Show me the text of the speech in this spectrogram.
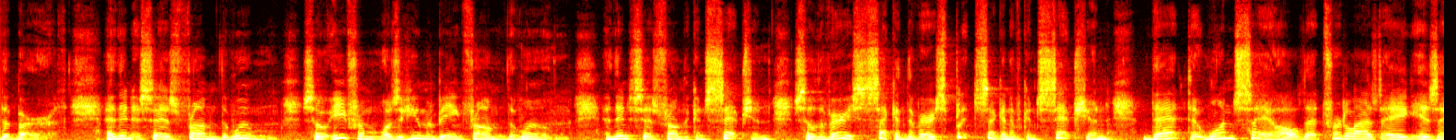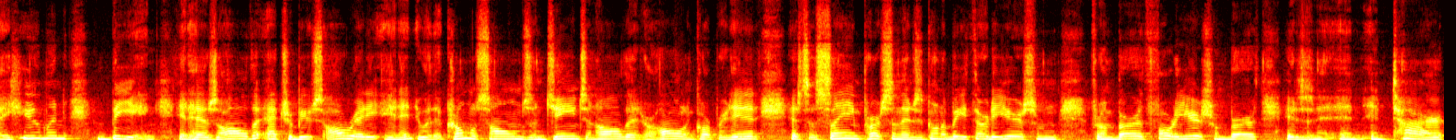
the birth. And then it says, From the womb. So Ephraim was a human being from the womb. And then it says, From the conception. So the very second, the very split second of conception, that one cell, that fertilized egg, is a human being. It has all the attributes already in it with the chromosomes and genes and all that are all incorporated in it. It's the same person that is going to be 30 years from, from birth, 40 years from birth. It is an, an entire,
